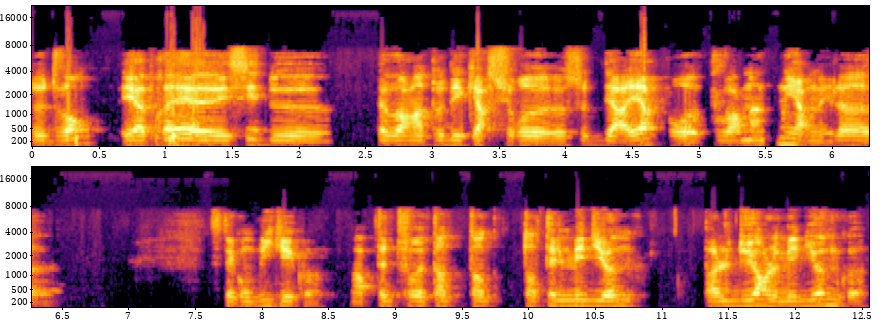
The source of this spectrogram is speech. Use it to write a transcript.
de devant et après euh, essayer de d'avoir un peu d'écart sur euh, ceux de derrière pour euh, pouvoir maintenir. Mais là, euh, c'était compliqué quoi. Alors peut-être faudrait tent- tent- tenter le médium, pas le dur, le médium quoi.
